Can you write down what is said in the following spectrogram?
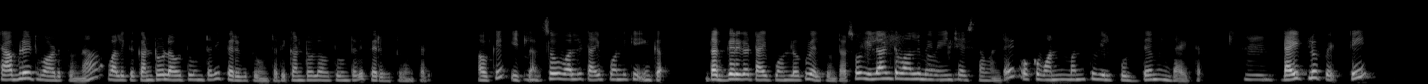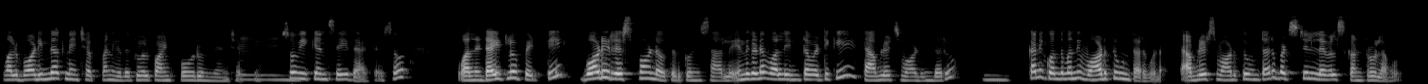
tablet వాడుతున్నా వాళ్ళకి కంట్రోల్ అవుతూ ఉంటుంది పెరుగుతూ ఉంటుంది కంట్రోల్ అవుతూ ఉంటుంది పెరుగుతూ ఉంటుంది. ఓకే? ఇట్లా. సో వాళ్ళు టైప్ వన్కి ఇంకా దగ్గరగా టైప్ వన్లోకి వెళ్తుంటారు. సో ఇలాంటి వాళ్ళు మేము ఏం. చేస్తామంటే ఒక one month will put them in diet. డైట్లో పెట్టి వాళ్ళ బాడీ ఇందాక నేను చెప్పాను కదా ట్వెల్వ్ పాయింట్ ఫోర్ ఉంది అని చెప్పి. So we can say that. So వాళ్ళని డైట్లో పెట్టి బాడీ రెస్పాండ్ అవుతుంది కొన్నిసార్లు. ఎందుకంటే వాళ్ళు ఇంతవరకు టాబ్లెట్స్ వాడుండరు. కానీ కొంతమంది వాడుతూ ఉంటారు కూడా. టాబ్లెట్స్ వాడుతూ ఉంటారు బట్ స్టిల్ లెవెల్స్ కంట్రోల్ అవ్వవు.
